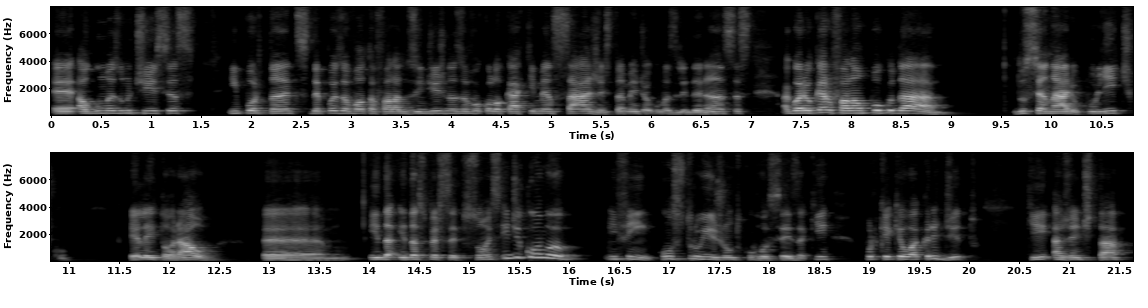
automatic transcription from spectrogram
é, algumas notícias importantes. Depois eu volto a falar dos indígenas, eu vou colocar aqui mensagens também de algumas lideranças. Agora eu quero falar um pouco da, do cenário político, eleitoral é, e, da, e, das percepções e de como eu, enfim, construir junto com vocês aqui, porque que eu acredito que a gente está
